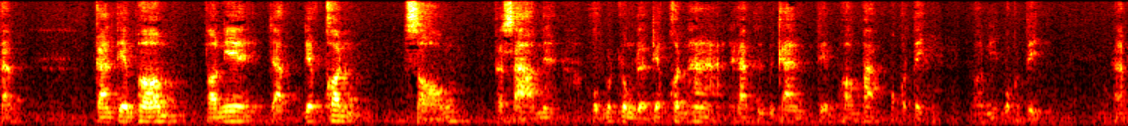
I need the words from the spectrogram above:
ครับการเตรียมพร้อมตอนนี้จากเดฟคอน 2 กับ 3 เนี่ย ผมลดลงเหลือเดฟคอน 5 นะครับ คือเป็นการเตรียมพร้อมภาคปกติ ตอนนี้ปกติครับ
